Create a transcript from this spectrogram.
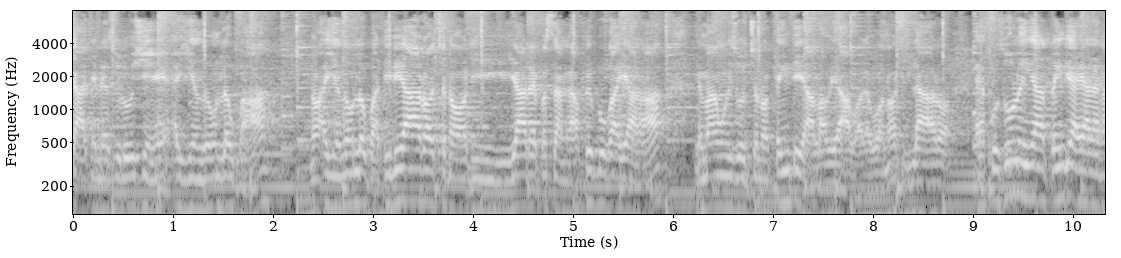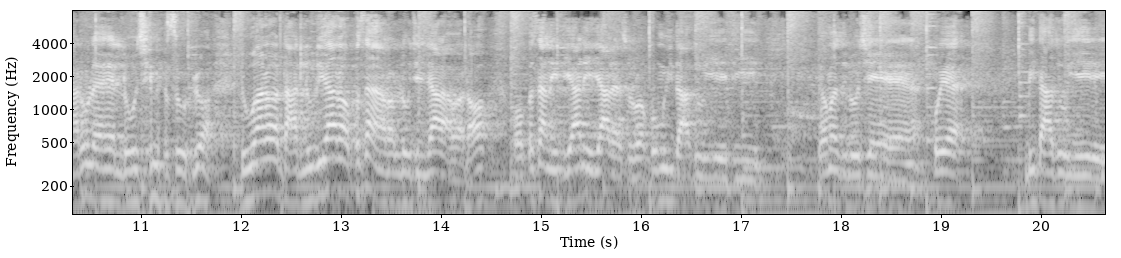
ရှာခြင်းတယ်ဆိုလို့ရှိရင်အရင်ဆုံးလောက်ပါเนาะအရင်ဆုံးလောက်ပါဒီနေ့ကတော့ကျွန်တော်ဒီရတဲ့ပတ်စံက Facebook ကရတာမြန်မာငွေဆိုကျွန်တော်300လောက်ရပါတယ်ဗောနော်ဒီလာကတော့အဲကိုစိုးလင်းရ300ရတယ်ငါတို့လည်းလိုချင်တယ်ဆိုပြီးတော့လူကတော့ဒါလူတွေကတော့ပတ်စံကတော့လိုချင်ကြတာပါเนาะဟောပတ်စံလေးဒီကနေရတယ်ဆိုတော့ကိုမိသားစုရေးဒီပြောမှဆိုလို့ရှိရင်ကိုယ့်ရဲ့ မိသားစုရေးတွေ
